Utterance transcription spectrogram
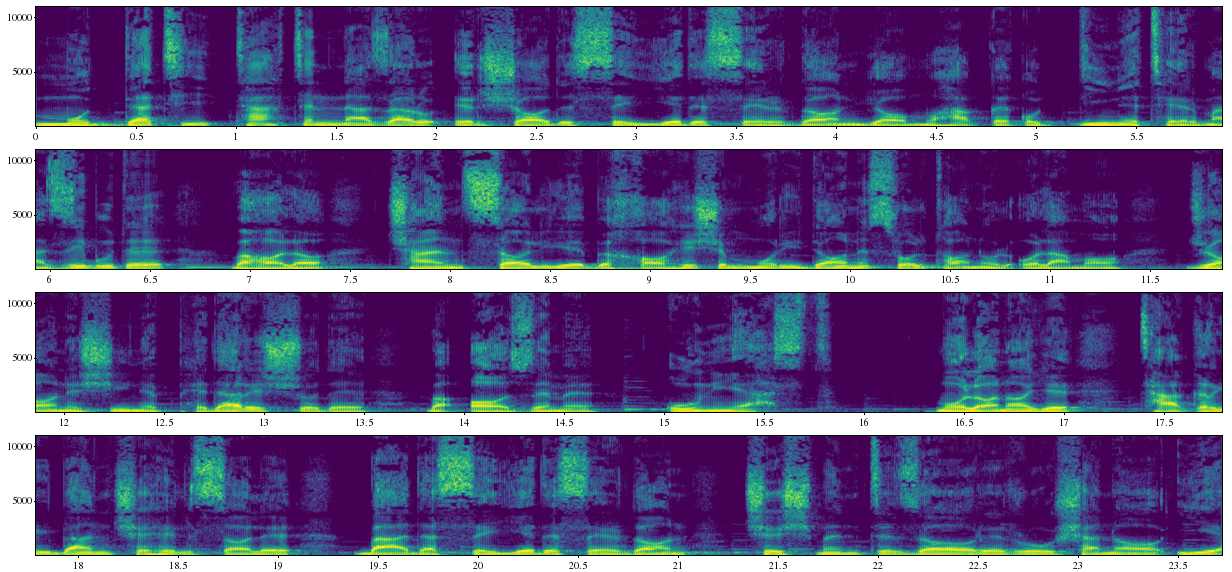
مدتی تحت نظر و ارشاد سید سردان یا محقق الدین ترمزی بوده و حالا چند سالیه به خواهش مریدان سلطان العلماء جانشین پدرش شده و آزم قونی است. مولانای تقریبا چهل ساله بعد از سید سردان چشم انتظار روشنایی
